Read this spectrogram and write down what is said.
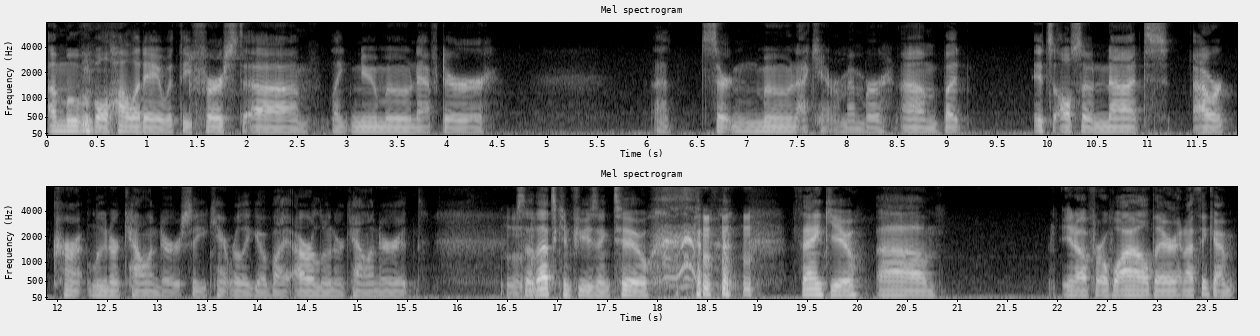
a movable holiday with the first um, like new moon after a certain moon. I can't remember, um, but it's also not our current lunar calendar, so you can't really go by our lunar calendar. It, mm-hmm. So that's confusing too. Thank you. Um, you know, for a while there, and I think I'm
